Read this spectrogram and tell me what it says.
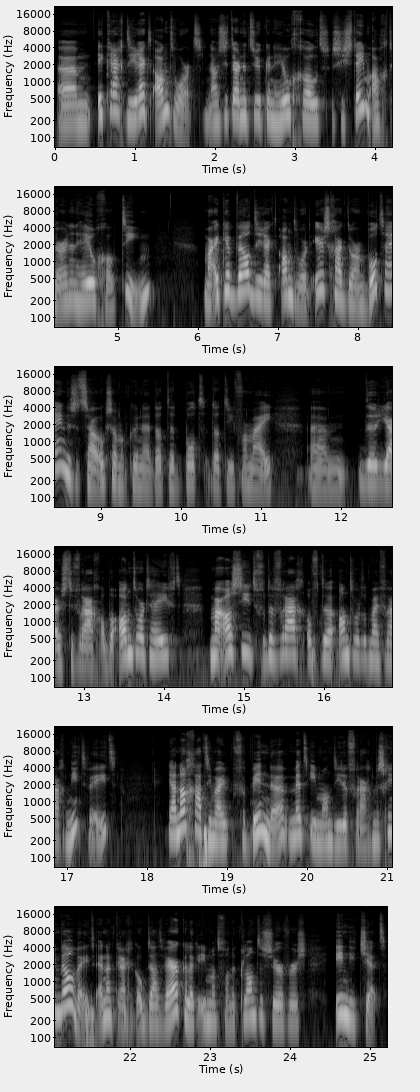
ehm, ik krijg direct antwoord. Nou zit daar natuurlijk een heel groot systeem achter en een heel groot team. Maar ik heb wel direct antwoord. Eerst ga ik door een bot heen. Dus het zou ook zomaar kunnen dat het bot dat die voor mij um, de juiste vraag al beantwoord heeft. Maar als hij de vraag of de antwoord op mijn vraag niet weet, ja, dan gaat hij mij verbinden met iemand die de vraag misschien wel weet. En dan krijg ik ook daadwerkelijk iemand van de klantenservice in die chat.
